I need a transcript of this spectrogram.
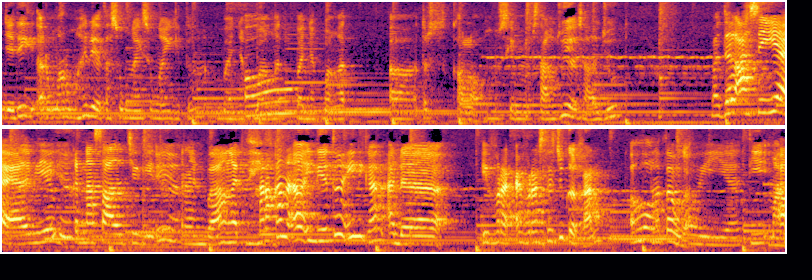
Jadi rumah-rumahnya di atas sungai-sungai gitu banyak Oh. banget banyak banget. Eh, terus kalau musim salju ya salju Padahal Asia ya, dia Iya. kena salju gitu. Iya. Keren banget nih. karena kan eh, India tuh ini kan ada Everest Everestnya juga kan Oh, Pernah tahu nggak? oh iya di Manali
